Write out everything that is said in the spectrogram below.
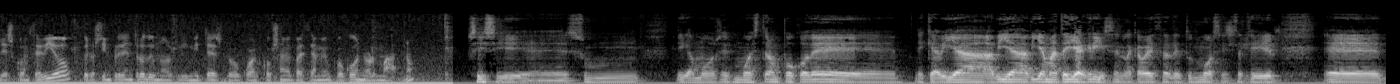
les concedió, pero siempre dentro de unos límites, lo cual cosa me parece a mí un poco normal, ¿no? Sí, sí, es un, digamos, es muestra un poco de, de, que había, había, había materia gris en la cabeza de Tutmosis, sí. es decir, eh,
